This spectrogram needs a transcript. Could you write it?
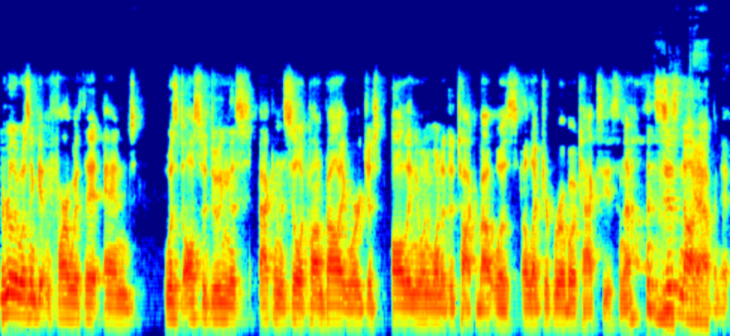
it really wasn't getting far with it and was also doing this back in the silicon valley where just all anyone wanted to talk about was electric robo taxis and i was just not yeah. having it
